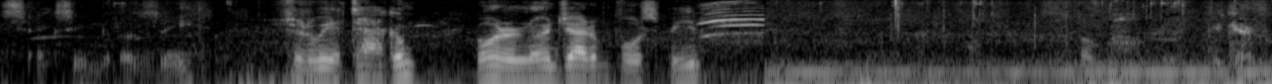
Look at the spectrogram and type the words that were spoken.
Sexy little Z. Should we attack him? You want to lunge at him full speed? Oh, be careful.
